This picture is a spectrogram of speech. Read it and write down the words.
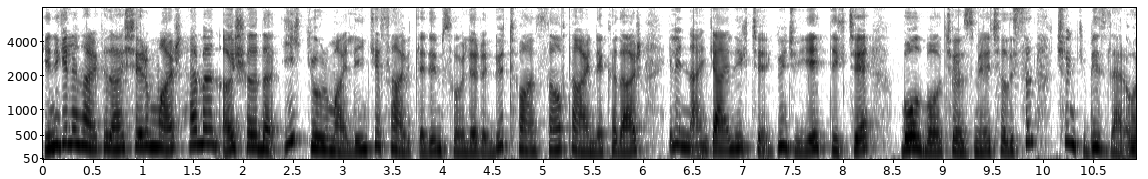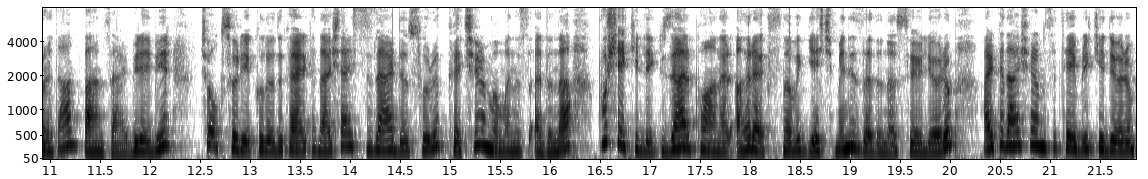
Yeni gelen arkadaşlarım var. Hemen aşağıda ilk yoruma linke sabitlediğim soruları lütfen sınav tarihine kadar elinden geldikçe, gücü yettikçe bol bol çözmeye çalışsın. Çünkü bizler oradan benzer birebir çok soru yakalıyorduk arkadaşlar. Sizler de soru kaçırmamanız adına bu şekilde güzel puanlar alarak sınavı geçmeniz adına söylüyorum. Arkadaşlarımızı tebrik ediyorum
